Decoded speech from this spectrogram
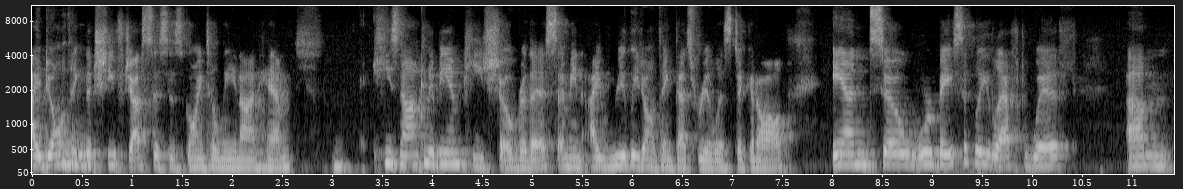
I don't think mm-hmm. the Chief Justice is going to lean on him he's not going to be impeached over this. I mean, I really don't think that's realistic at all. And so we're basically left with um,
